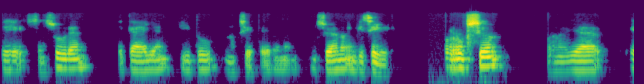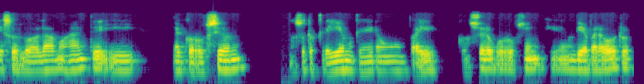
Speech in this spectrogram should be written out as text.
te censuran, te callan y tú no existes, eres un ciudadano invisible. Corrupción, bueno, ya eso lo hablábamos antes y la corrupción, nosotros creíamos que era un país con cero corrupción y de un día para otro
